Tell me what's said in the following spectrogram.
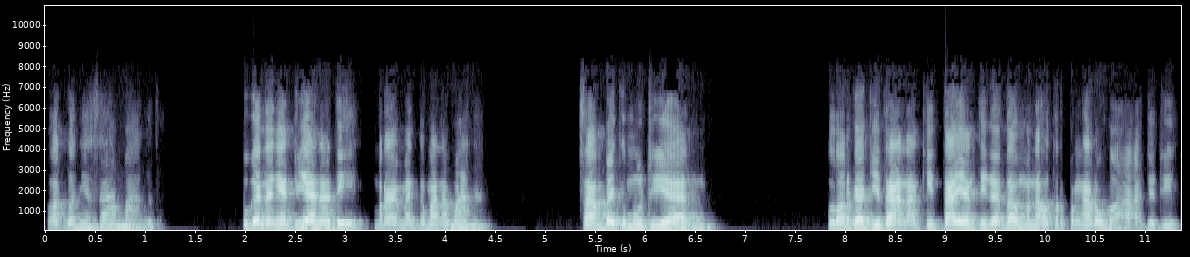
melakukan yang sama gitu. Bukan hanya dia nanti meremen ke mana-mana. Sampai kemudian keluarga kita, anak kita yang tidak tahu menahu terpengaruh. Wah, jadi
